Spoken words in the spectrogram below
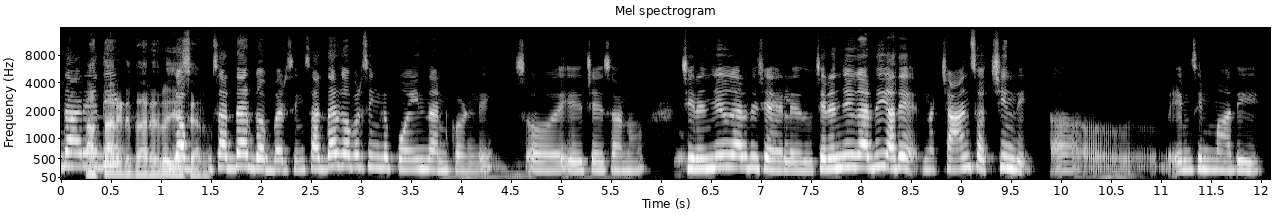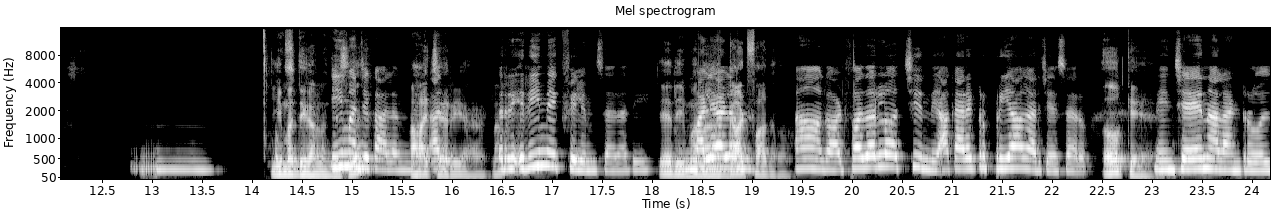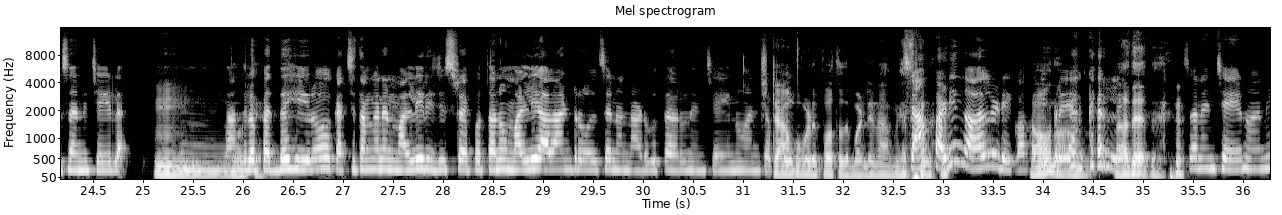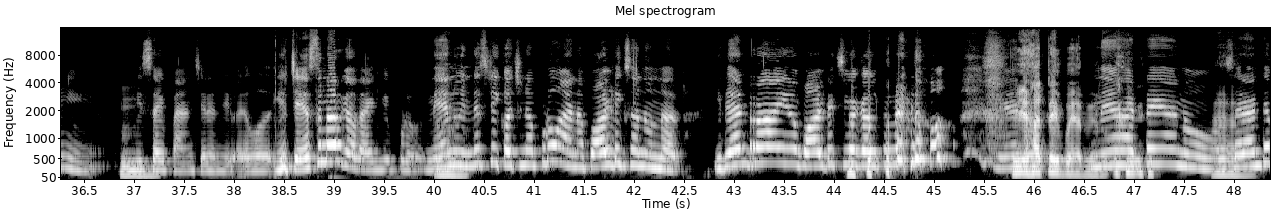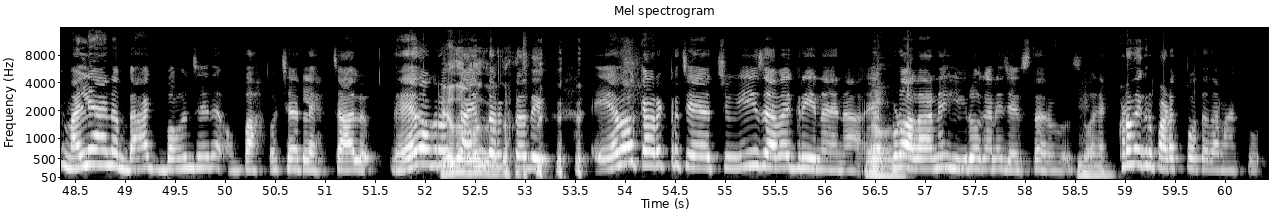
చేశారు. సర్దార్ గబ్బర్ సింగ్. సర్దార్ గబ్బర్ సింగ్లో పోయింది అనుకోండి. సో ఇది చేశాను? చిరంజీవి గారిది చేయలేదు. చిరంజీవి గారిది అదే నాకు ఛాన్స్ వచ్చింది. ఏం సినిమా అది? ఈ మధ్య కాలం ఈ. మధ్య కాలం. రీమేక్ ఫిలిం సార్ అది. మలయాళం- గాడ్ ఫాదర్లో వచ్చింది. ఆ క్యారెక్టర్ ప్రియా గారు చేశారు. నేను చేయను అలాంటి రోల్స్ అని చేయలే. అందులో. పెద్ద హీరో ఖచ్చితంగా నేను మళ్ళీ రిజిస్టర్ అయిపోతాను. మళ్ళీ అలాంటి రోల్స్ నన్ను అడుగుతారు నేను చేయను అని స్టాంప్ చెప్పి పడిపోతుంది మళ్ళీ నా మీద. స్టాంప్ పడింది ఆల్రెడీ కొత్త సో నేను చేయను అని. మిస్ అయిపోయాను చిరంజీవి చేస్తున్నారు కదా ఇంక ఇప్పుడు. నేను. ఇండస్ట్రీకి వచ్చినప్పుడు ఆయన పాలిటిక్స్ అని ఉన్నారు. ఇదేంట్రా ఆయన పాలిటిక్స్లోకి వెళ్తున్నాడు? నేను- హట్ అయ్యాను. సరే అంటే మళ్ళీ ఆయన బ్యాక్ బౌన్స్ అయితే అబ్బా వచ్చారులే చాలు. ఏదో ఒక రోజు టైం దొరుకుతుంది. ఏదో క్యారెక్టర్ చేయొచ్చు. ఈజ్ ఎవర్ గ్రీన్ ఆయన. ఎప్పుడు అలానే హీరోగానే చేస్తారు. సో. ఎక్కడ దగ్గర పడకపోతుందా నాకు?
